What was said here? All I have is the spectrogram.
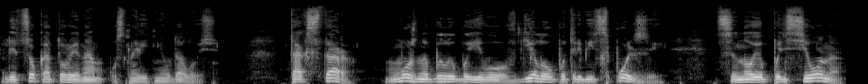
лицо которое нам установить не удалось. Так стар, можно было бы его в дело употребить с пользой, ценою пансиона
